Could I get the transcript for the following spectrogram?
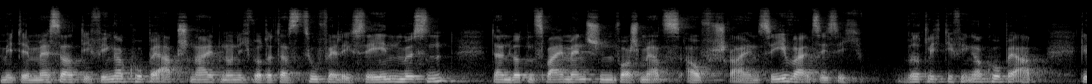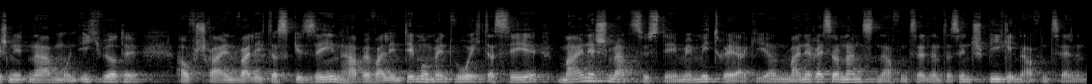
mit dem Messer die Fingerkuppe abschneiden und ich würde das zufällig sehen müssen, dann würden zwei Menschen vor Schmerz aufschreien. Sie, weil sie sich wirklich die Fingerkuppe abgeschnitten haben und ich würde aufschreien, weil ich das gesehen habe, weil in dem Moment, wo ich das sehe, meine Schmerzsysteme mitreagieren, meine Resonanznervenzellen, das sind Spiegelnervenzellen.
